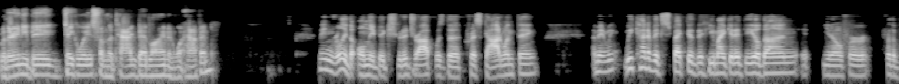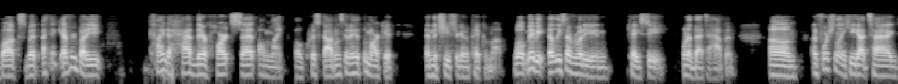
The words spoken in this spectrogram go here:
were there any big takeaways from the tag deadline and what happened? I mean, really, the only big shoe to drop was the Chris Godwin thing. I mean, we we kind of expected that he might get a deal done, eh, you know, for for the Bucs, but I think everybody kind of had their heart set on like, oh, Chris Godwin's going to hit the market, and the Chiefs are going to pick him up. Well, maybe at least everybody in KC wanted that to happen. Um, unfortunately, he got tagged.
